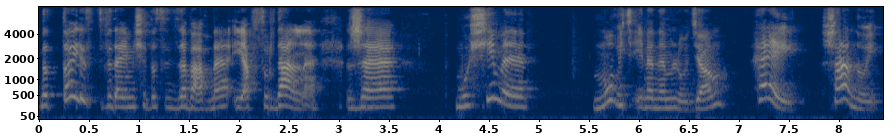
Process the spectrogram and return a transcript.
no to jest, wydaje mi się, dosyć zabawne i absurdalne, że musimy mówić innym ludziom, hej, szanuj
